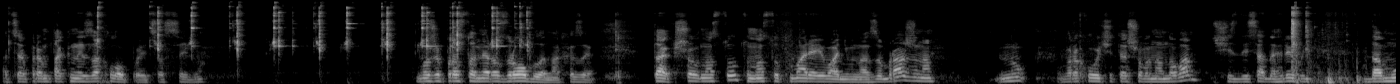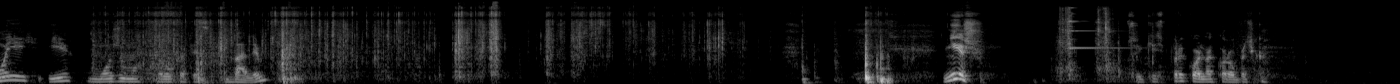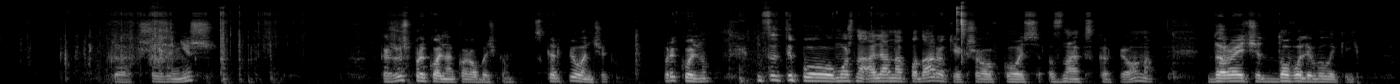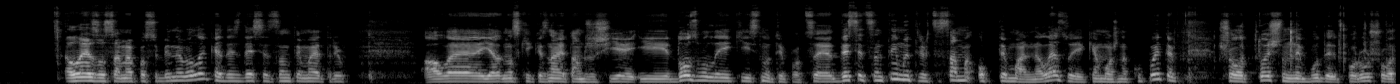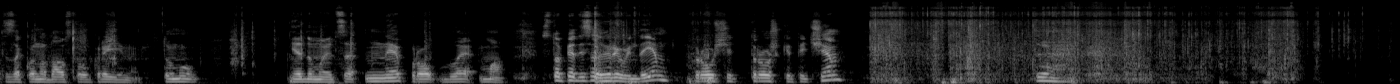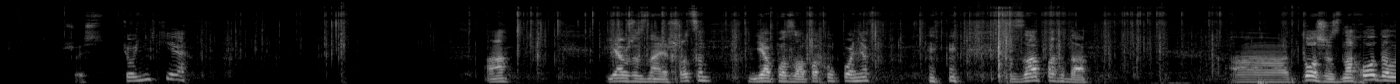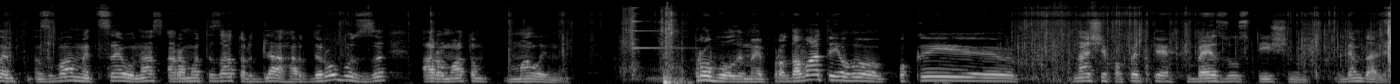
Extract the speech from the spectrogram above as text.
А це прям так не захлопується сильно. Може просто не розроблена хази. Так, що в нас тут? У нас тут Марія Іванівна зображена. Ну, враховуючи те, що вона нова, 60 гривень дамо їй і можемо рухатись далі. Ніж. Це якась прикольна коробочка. Так, що за ніж? Кажу ж, прикольна коробочка. Скорпіончик. Прикольно. Ну, Це, типу, можна аля на подарок, якщо в когось знак скорпіона. До речі, доволі великий. Лезо саме по собі невелике, десь 10 см. Але я наскільки знаю, там же ж є і дозволи якісь. Ну, типу, це 10 сантиметрів, це саме оптимальне лезо, яке можна купити, що точно не буде порушувати законодавство України. Тому я думаю, це не проблема. 150 гривень даємо, кров трошки тече. Так. Щось тоненьке. А, я вже знаю, що це. Я по запаху поняв. Запах, да. А, Тож, знаходили з вами це у нас ароматизатор для гардеробу з ароматом малини. Пробували ми продавати його, поки наші попитки безуспішні. Йдемо далі.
